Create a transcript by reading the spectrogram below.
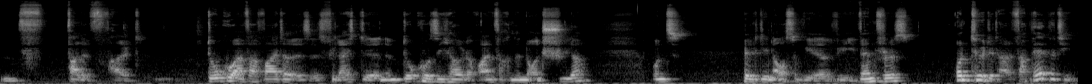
im Falle halt Doku einfach weiter ist, ist vielleicht äh, einem Doku sich halt auch einfach einen neuen Schüler und bildet ihn auch so wie, wie Ventress und tötet einfach Palpatine.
